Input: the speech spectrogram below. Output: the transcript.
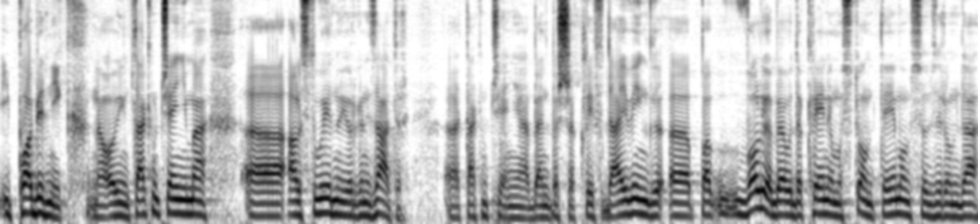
i pobjednik na ovim takmičenjima, ali ste ujedno i organizator E, takmičenja bandbaša Cliff Diving. E, pa volio bih da krenemo s tom temom s obzirom da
